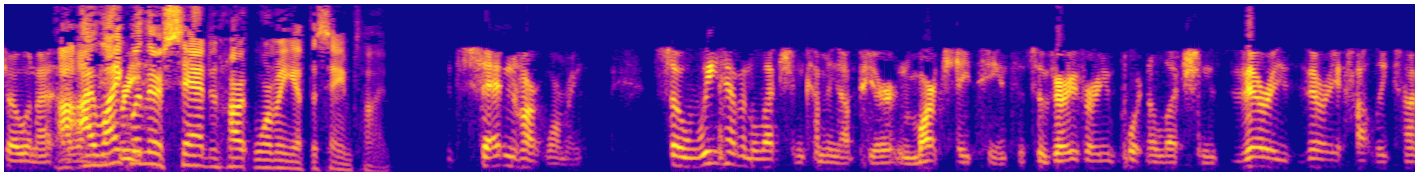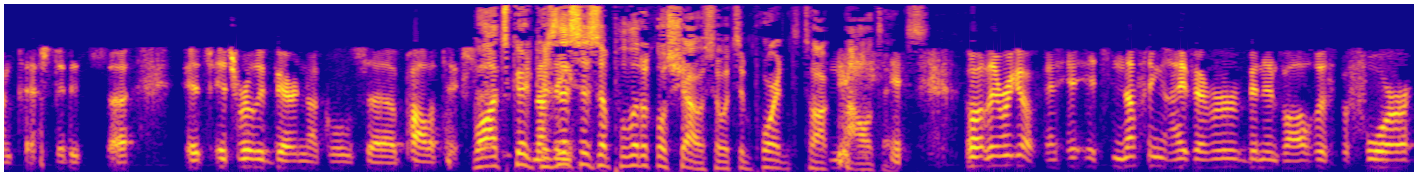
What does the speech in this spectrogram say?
show, and I I, I like when they're sad and heartwarming at the same time. It's sad and heartwarming. So we have an election coming up here on March 18th. It's a very, very important election. It's very, very hotly contested. It's uh, it's it's really bare knuckles uh, politics. Well, it's good because this is a political show, so it's important to talk politics. well, there we go. It's nothing I've ever been involved with before,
